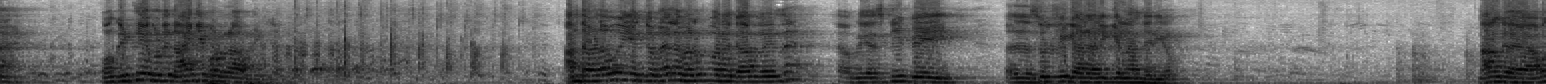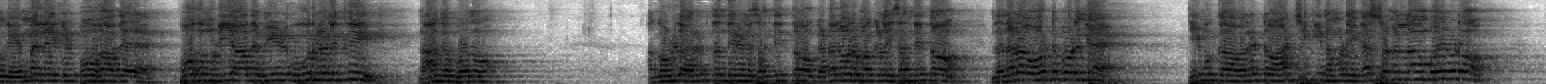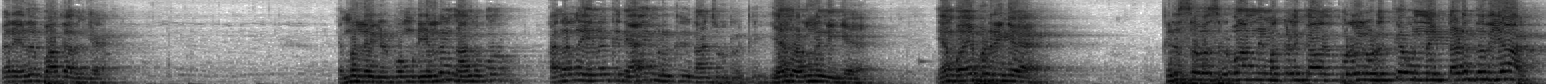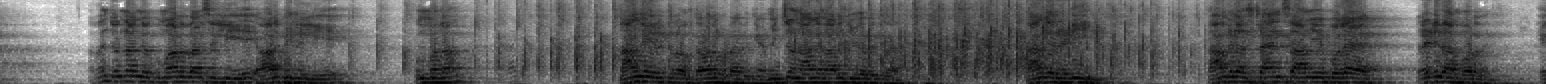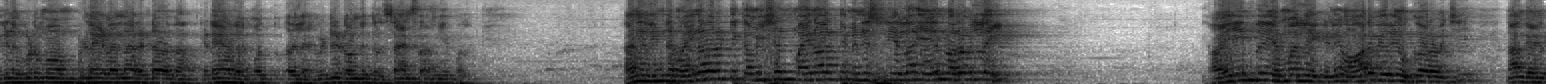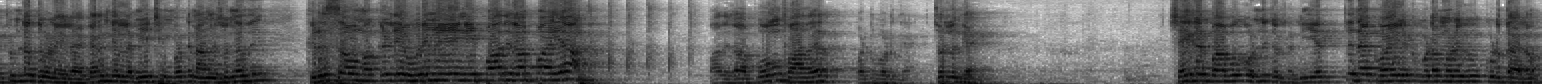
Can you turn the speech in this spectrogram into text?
உன் கிட்னியை கொண்டு நாய்க்கு போடுறா அப்படின்னு. அந்த அளவு எங்க மேல வெறுப்பு வர காரணம் என்ன? அப்படி எஸ்டிபி சுல்ஃபிகார் அலிக்கெல்லாம் தெரியும். நாங்க அவங்க எம்எல்ஏக்கள் போகாத போக முடியாத வீடு ஊர்களுக்கு நாங்க போனோம். அங்க உள்ள அருட்தந்தைகளை சந்தித்தோம் கடலோர மக்களை சந்தித்தோம். இந்த தடவை ஓட்டு போடுங்க. திமுக வரட்டும் ஆட்சிக்கு நம்முடைய கஷ்டம் எல்லாம் போய்விடும். வேற எதுவும் பார்க்காதுங்க. எம்எல்ஏக்கள் போக முடியல நாங்க போனோம் அதனால எனக்கு நியாயம் இருக்கு நான் சொல்றேன் ஏன் வரல நீங்க? ஏன் பயப்படுறீங்க? கிறிஸ்தவ சிறுபான்மை மக்களுக்காக குரல் கொடுக்க உன்னை தடுத்தது யார்? அதான் சொன்னாங்க குமாரதாஸ் இல்லையே ஆல்பின் இல்லையே. உண்மைதான். நாங்க இருக்கிறோம் கவலைப்படாதீங்க. மிச்சம் நாங்க நாலஞ்சு பேர் இருக்கிறோம். நாங்க ரெடி நாங்களும் ஸ்டான் சாமியை போல ரெடி தான் போறது. எங்களுக்கு குடும்பம் பிள்ளைகள் எல்லாம் ரெண்டாவது தான். கிடையாது அதுல விட்டுட்டு வந்துட்டோம் ஸ்டான் சாமியை போல. ஆனால் இந்த மைனாரிட்டி கமிஷன் மைனாரிட்டி மினிஸ்ட்ரி எல்லாம் ஏன் வரவில்லை? ஐந்து எம்எல்ஏக்களையும் ஆறு பேரையும் உட்கார வச்சு நாங்க துண்டத்தோலையில கருங்கல்ல மீட்டிங் போட்டு நாங்க சொன்னது கிறிஸ்தவ மக்களுடைய உரிமையை நீ பாதுகாப்பாயா? பாதுகாப்போம் ஃபாதர் பட்டுப்படுங்க போடுங்க. சொல்லுங்க. சேகர் பாபுக்கு ஒண்ணு சொல்றேன். நீ எத்தனை கோயிலுக்கு குடமுழுகு கொடுத்தாலும்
